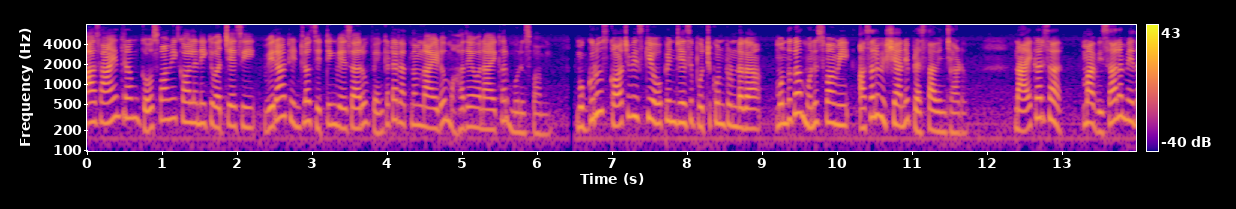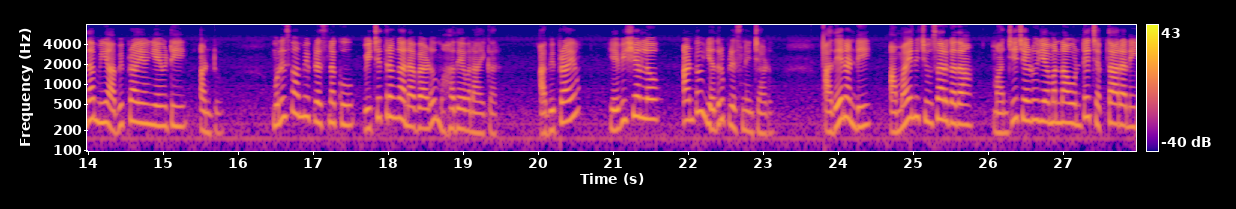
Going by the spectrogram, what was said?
ఆ సాయంత్రం గోస్వామి కాలనీకి వచ్చేసి విరాట్ ఇంట్లో సిట్టింగ్ వేశారు వెంకటరత్నం నాయుడు మహదేవ నాయకర్ మునిస్వామి. ముగ్గురు స్కాచ్ విస్కీ ఓపెన్ చేసి పుచ్చుకుంటుండగా ముందుగా మునిస్వామి అసలు విషయాన్ని ప్రస్తావించాడు. నాయకర్ సార్ మా విశాల మీద మీ అభిప్రాయం ఏమిటి? అంటూ. మునిస్వామి ప్రశ్నకు విచిత్రంగా నవ్వాడు మహదేవ నాయకర్ అభిప్రాయం? ఏ విషయంలో? అంటూ ఎదురు ప్రశ్నించాడు. అదేనండి అమ్మాయిని చూశారు కదా మంచి చెడు ఏమన్నా ఉంటే చెప్తారని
